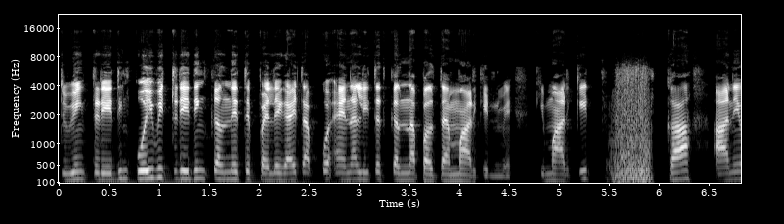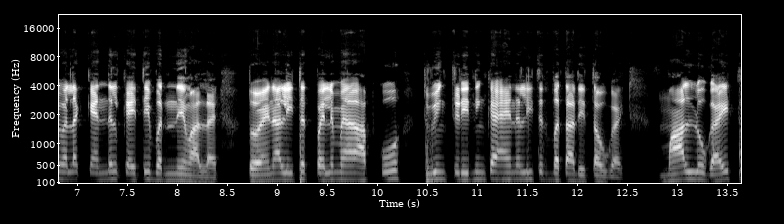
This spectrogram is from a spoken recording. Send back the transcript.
ट्विंग ट्रेडिंग कोई भी ट्रेडिंग करने से पहले गाइड आपको एनालिसिस करना पड़ता है मार्केट में, कि मार्केट का आने वाला कैंडल कैसे बनने वाला है? तो एनालिसिस पहले मैं आपको ट्विंग ट्रेडिंग का एनालिसिस बता देता हूँ गाइड मान लो गाइड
